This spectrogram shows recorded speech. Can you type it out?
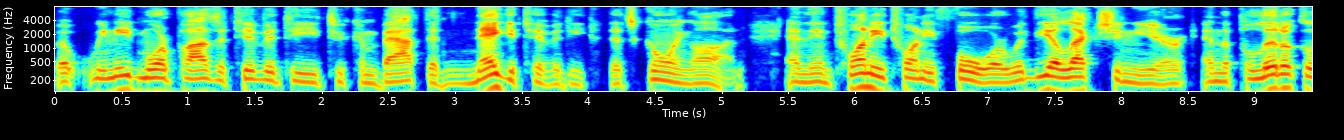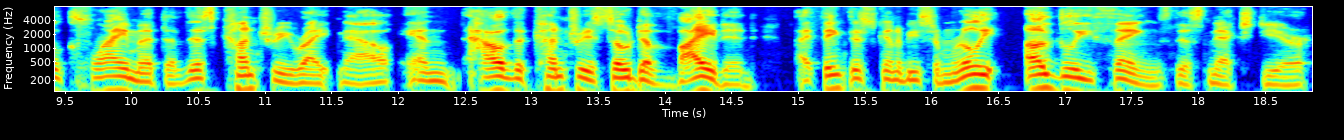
but we need more positivity to combat the negativity that's going on. And in 2024, with the election year and the political climate of this country right now, and how the country is so divided, I think there's going to be some really ugly things this next year.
